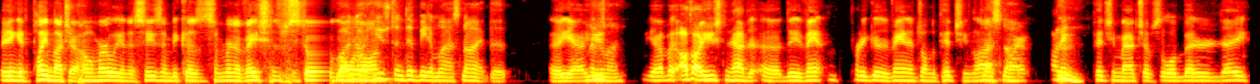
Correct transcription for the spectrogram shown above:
they didn't get to play much at home early in the season because some renovations were still going on. Well, I know on. Houston did beat them last night, but Uh, yeah, Houston. Yeah, but I thought Houston had uh, the advan- pretty good advantage on the pitching last night. I think pitching matchups a little better today.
